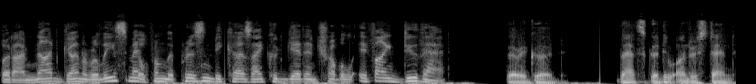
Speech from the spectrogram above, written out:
But I'm not gonna release Mel from the prison because I could get in trouble if I do that. Very good. That's good to understand.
